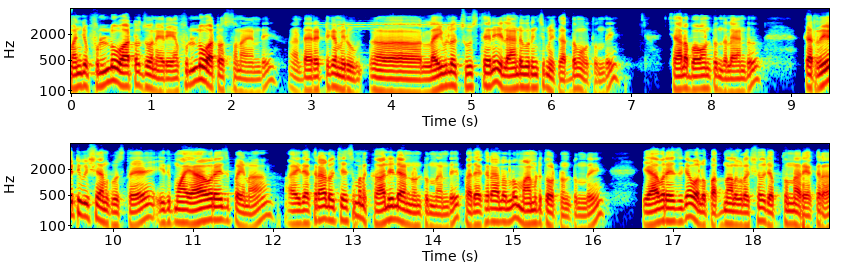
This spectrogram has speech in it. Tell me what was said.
మంచి full water zone area full water వస్తున్నాయండి. డైరెక్ట్గా మీరు లైవ్లో చూస్తేనే ఈ ల్యాండ్ గురించి మీకు అర్థమవుతుంది. చాలా బాగుంటుంది ల్యాండ్. ఇక రేటు విషయానికి వస్తే ఇది మా యావరేజ్ పైన ఐదు ఎకరాలు వచ్చేసి మన ఖాళీ ల్యాండ్ ఉంటుందండి. పది ఎకరాలలో మామిడి తోట ఉంటుంది. యావరేజ్గా వాళ్ళు పద్నాలుగు లక్షలు చెప్తున్నారు ఎకరా.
